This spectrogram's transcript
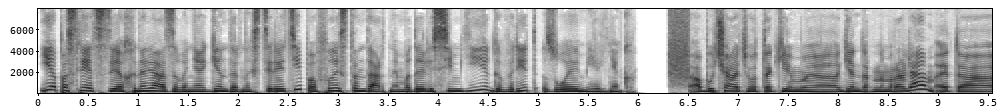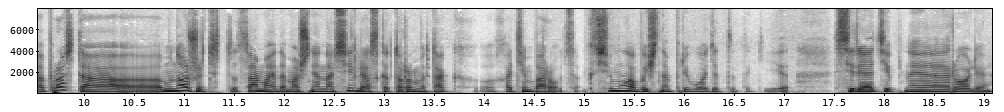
И о последствиях навязывания гендерных стереотипов и стандартной модели семьи говорит Зоя Мельник обучать вот таким э, гендерным ролям, это просто множить самое домашнее насилие, с которым мы так э, хотим бороться. К чему обычно приводят такие стереотипные роли?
